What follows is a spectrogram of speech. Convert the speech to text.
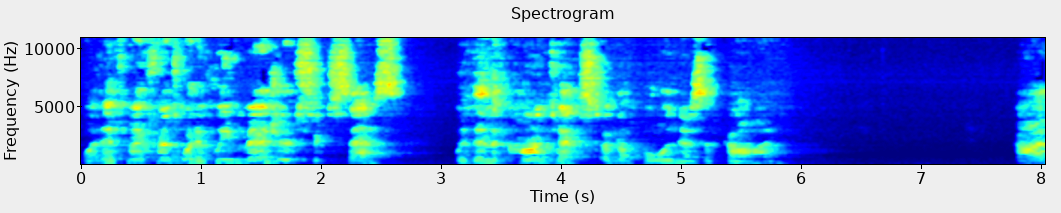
what if, my friends, what if we measured success within the context of the holiness of God? God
